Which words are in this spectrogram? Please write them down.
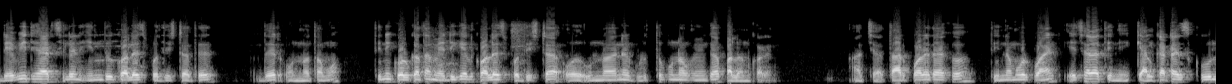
ডেভিড হেয়ার ছিলেন হিন্দু কলেজ প্রতিষ্ঠাতাদের অন্যতম তিনি কলকাতা মেডিকেল কলেজ প্রতিষ্ঠা ও উন্নয়নের গুরুত্বপূর্ণ ভূমিকা পালন করেন। আচ্ছা তারপরে দেখো, তিন নম্বর পয়েন্ট এছাড়া তিনি Calcutta School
